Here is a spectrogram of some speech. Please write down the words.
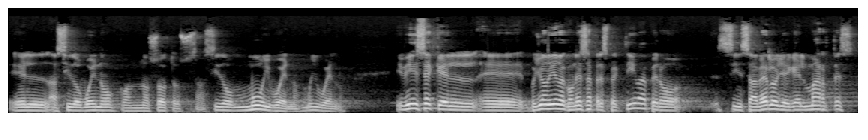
Él ha sido bueno con nosotros, ha sido muy bueno, muy bueno. Y dice que el, eh, pues yo no iba con esa perspectiva, pero sin saberlo llegué el martes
